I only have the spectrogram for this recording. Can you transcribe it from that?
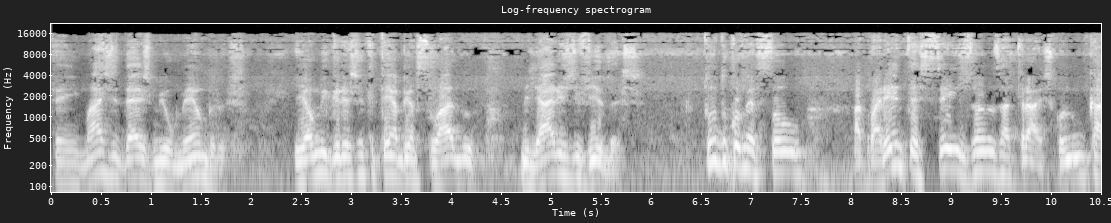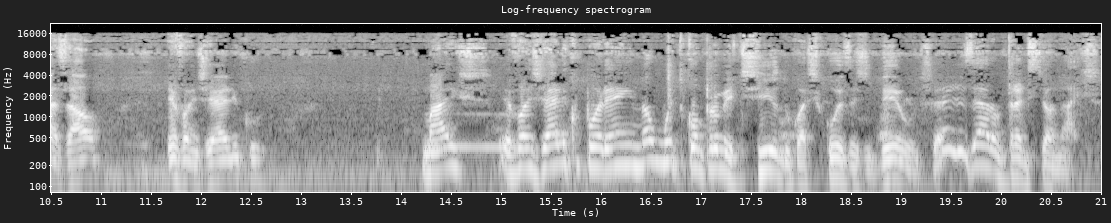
tem mais de 10 mil membros e é uma igreja que tem abençoado milhares de vidas. Tudo começou há 46 anos atrás, quando um casal evangélico, mas evangélico, porém não muito comprometido com as coisas de Deus, eles eram tradicionais.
